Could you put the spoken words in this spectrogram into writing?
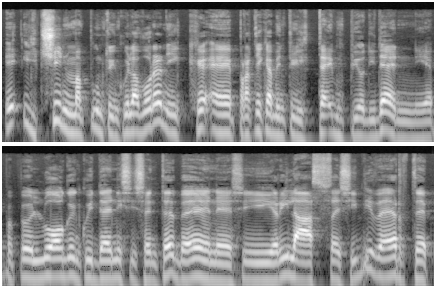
E il cinema appunto in cui lavora Nick è praticamente il tempio di Danny, è proprio il luogo in cui Danny si sente bene, si rilassa e si diverte.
